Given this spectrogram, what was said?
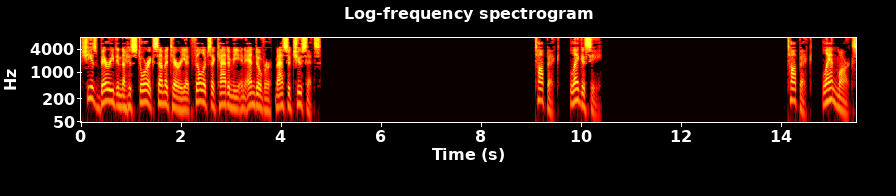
She is buried in the historic cemetery at Phillips Academy in Andover, Massachusetts. Legacy Topic: Landmarks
